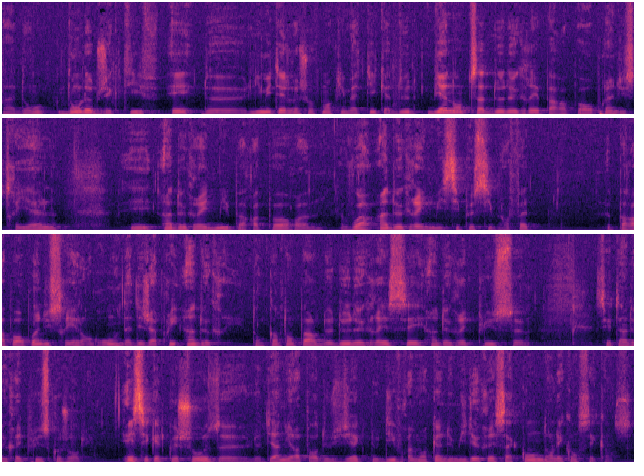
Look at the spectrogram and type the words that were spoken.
hein, dont l'objectif est de limiter le réchauffement climatique à bien en deçà de 2 degrés par rapport au point industriel et 1 degré et demi par rapport, euh, voire 1 degré et demi si possible. En fait, par rapport au point industriel, en gros, on a déjà pris 1 degré. Donc quand on parle de 2 degrés, c'est 1 degré de plus, euh, c'est 1 degré de plus qu'aujourd'hui. Et c'est quelque chose, euh, le dernier rapport du GIEC nous dit vraiment qu'un demi-degré, ça compte dans les conséquences.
